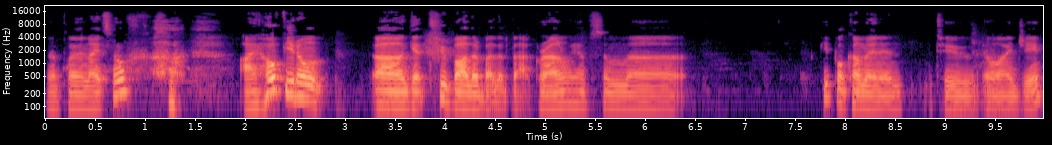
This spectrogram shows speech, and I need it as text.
I'm gonna play the Knight's move. I hope you don't uh, get too bothered by the background. We have some uh, people coming in to OIG.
